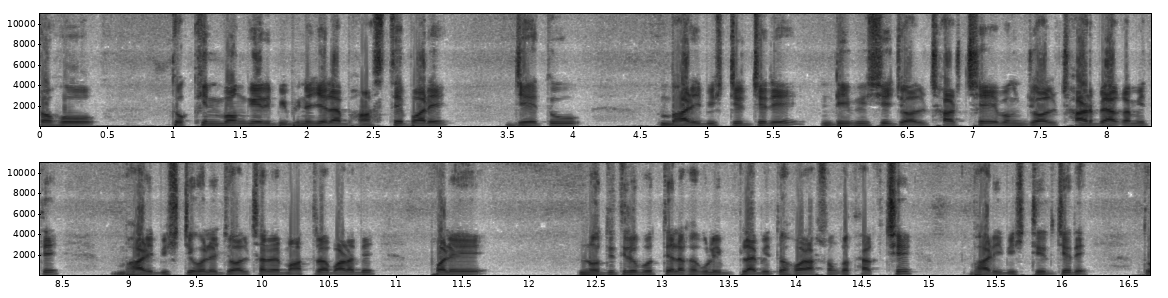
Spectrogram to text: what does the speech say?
সহ দক্ষিণবঙ্গের বিভিন্ন জেলা ভাসতে পারে। যেহেতু ভারী বৃষ্টির জেরে ডিভিসি জল ছাড়ছে এবং জল ছাড়বে আগামীতে, ভারী বৃষ্টি হলে জল ছাড়ার মাত্রা বাড়াবে, ফলে নদী তীরবর্তী এলাকাগুলি প্লাবিত হওয়ার আশঙ্কা থাকছে ভারী বৃষ্টির জেরে। তো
